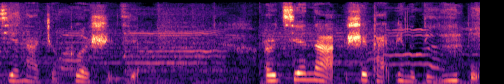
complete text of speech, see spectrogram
接纳整个世界。而接纳是改变的第一步。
